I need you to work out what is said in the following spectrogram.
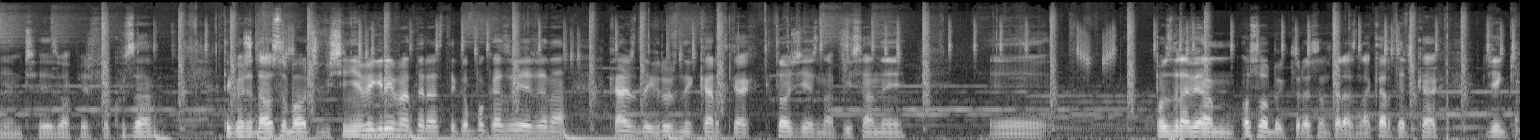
nie wiem, czy złapiesz fokusa. Tylko, że ta osoba oczywiście nie wygrywa teraz, tylko pokazuje, że na każdych różnych kartkach ktoś jest napisany. Yy, Pozdrawiam osoby, które są teraz na karteczkach. Dzięki.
